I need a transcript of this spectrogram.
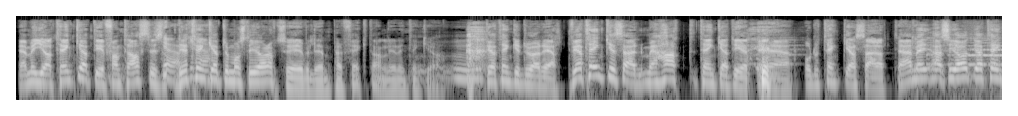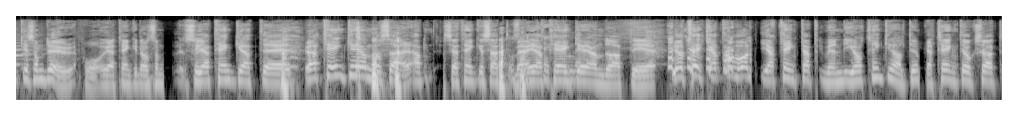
Ja, men jag tänker att det är fantastiskt. Ja, det tänker jag att du måste göra. Så är det väl en perfekt anledning, tänker jag. Jag tänker att du har rätt. För jag tänker så här, med hatt tänker jag att det är... Eh, och då tänker jag så här att... Ja, men, alltså, jag, jag tänker som du. på och jag tänker de som, Så jag tänker att... Eh, jag tänker ändå så här... Att, så jag tänker så att, men jag tänker ändå att det... Jag tänker att han var... Jag tänkte att... Men jag tänker alltid... Jag tänkte också att...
